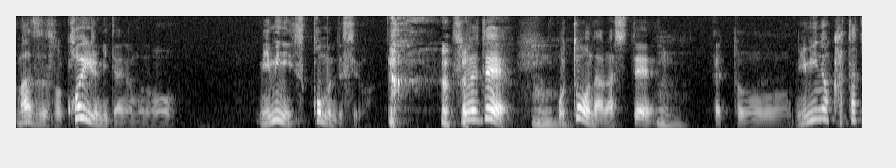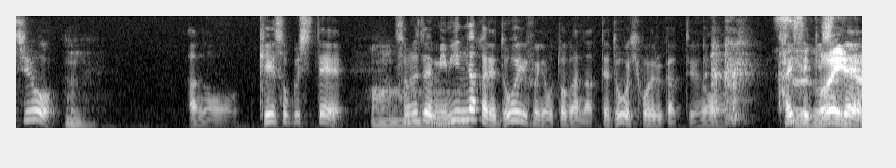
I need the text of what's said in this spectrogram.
まずそのコイルみたいなものを耳に突っ込むんですよ。それで音を鳴らして、えっと、耳の形を、うん、あの計測してそれで耳の中でどういうふうに音が鳴ってどう聞こえるかっていうのを 解析して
